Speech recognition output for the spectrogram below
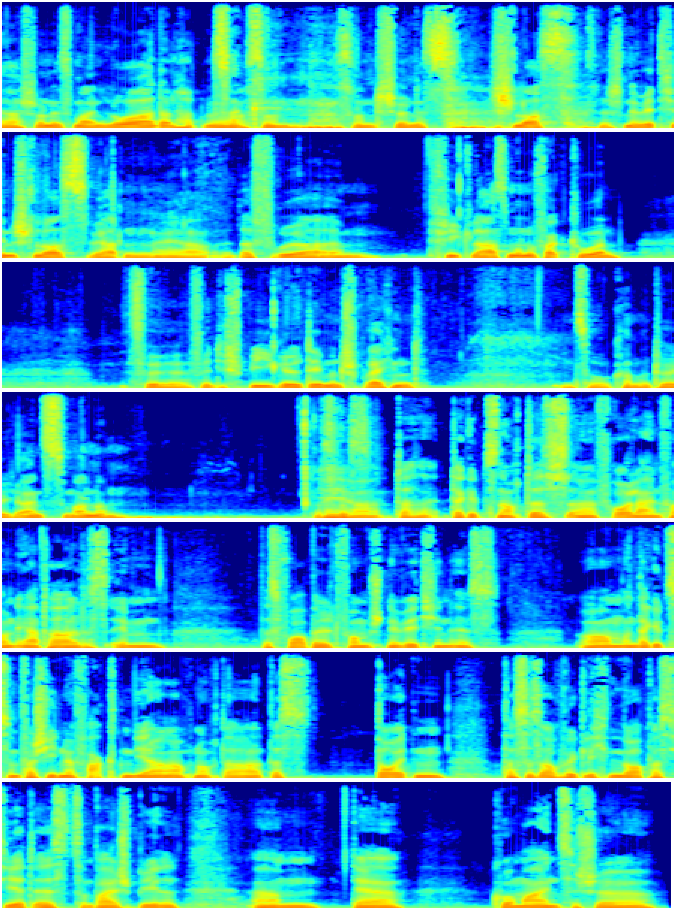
Ja, schon ist mal in Lohr. Dann hatten wir Zack. noch so ein, so ein schönes Schloss, das Schneewittchen-Schloss. Wir hatten ja das früher ähm, viel Glasmanufakturen für, für die Spiegel dementsprechend. Und so kam natürlich eins zum anderen. Das ja, da, da gibt's noch das äh, Fräulein von Erthal, das eben das Vorbild vom Schneewittchen ist. Ähm, und da gibt's dann verschiedene Fakten, die dann auch noch da das deuten, dass es auch wirklich in Lore passiert ist. Zum Beispiel ähm, der kurmainzische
